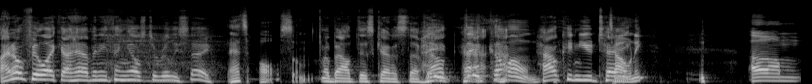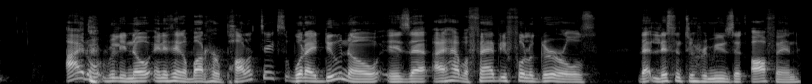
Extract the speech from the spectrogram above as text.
I don't feel like I have anything else to really say That's awesome, about this kind of stuff. how, Dude, dude, how- come how- on. How can you take Tony. I don't really know anything about her politics. What I do know is that I have a family full of girls that listen to her music often,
